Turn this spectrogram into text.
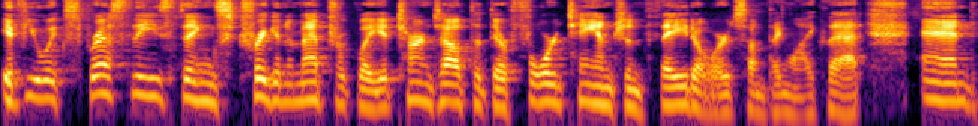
if you express these things trigonometrically, it turns out that they're four tangent theta or something like that. And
